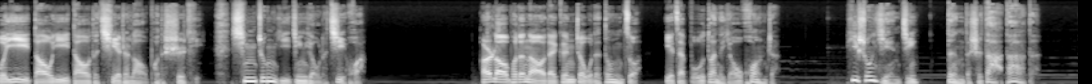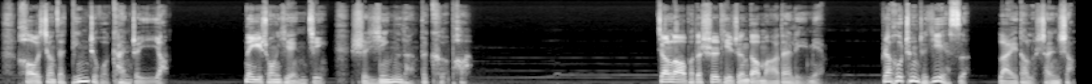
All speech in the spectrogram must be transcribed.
我一刀一刀的切着老婆的尸体，心中已经有了计划。而老婆的脑袋跟着我的动作也在不断的摇晃着，一双眼睛瞪的是大大的，好像在盯着我看着一样。那一双眼睛是阴冷的可怕。将老婆的尸体扔到麻袋里面，然后趁着夜色。来到了山上，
